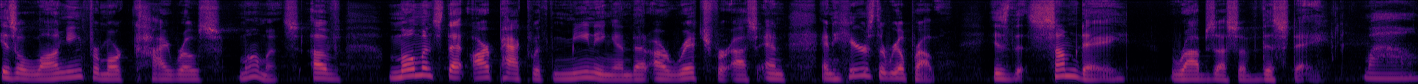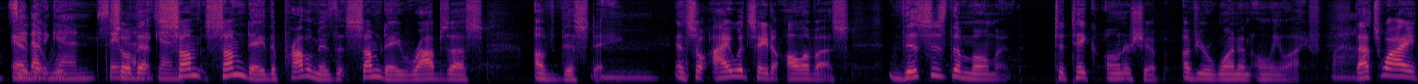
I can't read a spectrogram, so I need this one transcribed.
is a longing for more kairos moments of moments that are packed with meaning and that are rich for us. And and here's the real problem is that someday robs us of this day. Wow. Say and that, that again. We, Say so that, that again. some someday the problem is that someday robs us of this day. Mm. And so I would say to all of us, this is the moment to take ownership of your one and only life. Wow. That's why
